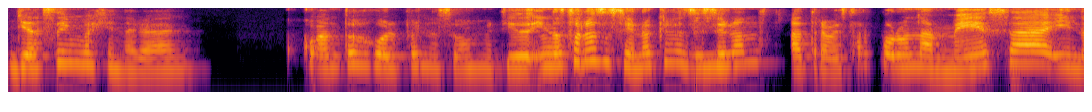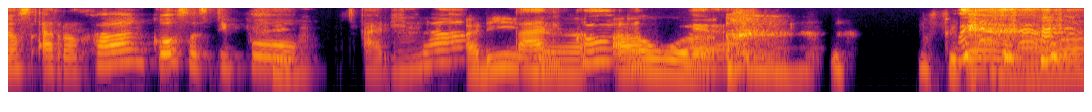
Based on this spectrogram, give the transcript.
Ya se imaginarán cuántos golpes nos hemos metido. Y nosotros haciendo que nos hicieron atravesar por una mesa y nos arrojaban cosas tipo harina, talco, agua. Nos tiraban agua.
